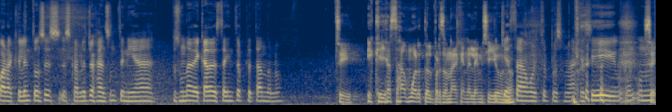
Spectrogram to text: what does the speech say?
para aquel entonces Scarlett Johansson tenía pues una década de estar interpretando, ¿no? Sí, y que ya estaba muerto el personaje en el MCU, que ya estaba muerto el personaje, sí, un, sí.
